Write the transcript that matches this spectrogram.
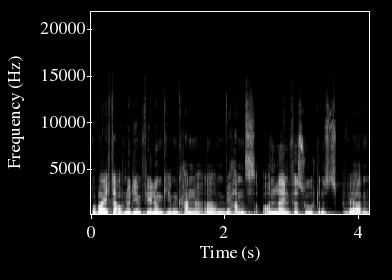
Wobei ich da auch nur die Empfehlung geben kann. Ähm, wir haben es online versucht, uns zu bewerben,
